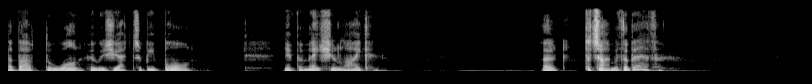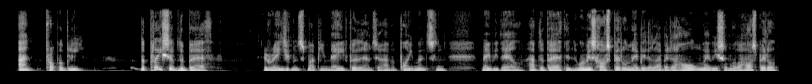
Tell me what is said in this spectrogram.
about the one who is yet to be born. Information like uh, the time of the birth and probably the place of the birth. Arrangements might be made for them to have appointments, and maybe they'll have the birth in the women's hospital, maybe they'll have it at home, maybe some other hospital.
